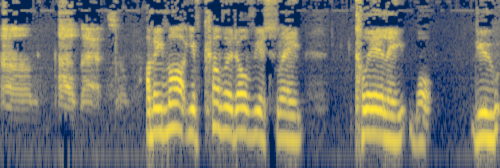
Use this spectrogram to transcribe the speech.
um, all that. So, I mean, Mark, you've covered obviously clearly what you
